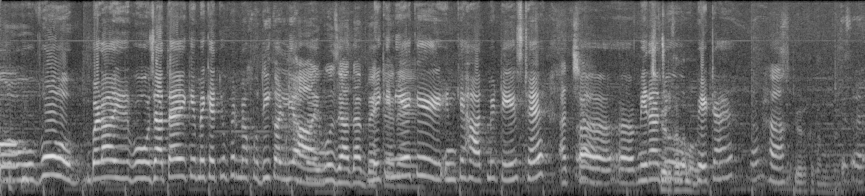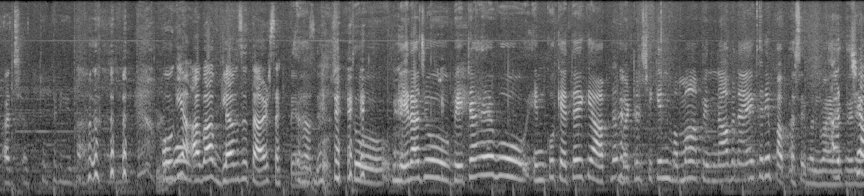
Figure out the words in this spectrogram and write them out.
तो वो बड़ा वो हो जाता है कि मैं कहती हूँ फिर मैं खुद ही कर लिया हाँ, वो ज़्यादा बेटर लेकिन ये है कि इनके हाथ में टेस्ट है। अच्छा। अ, अ, मेरा जो। बेटा है। हाँ। अच्छा तो हो गया अब आप ग्लव्स उतार सकते हैं हाँ, तो मेरा जो बेटा है वो इनको कहता है कि आप ना बटर चिकन मम्मा आप ना बनाया करें पापा से बनवाया करें। अच्छा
